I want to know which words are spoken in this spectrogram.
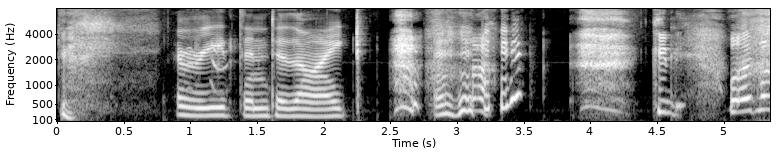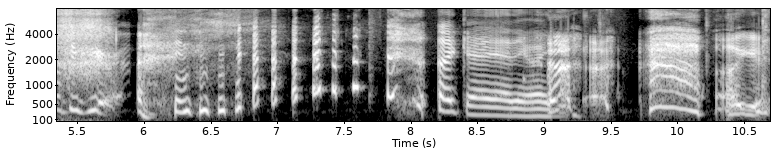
I breathed into the mic. Could, well, I'd love to hear. Okay, anyway. Okay.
